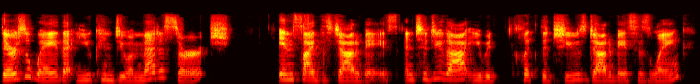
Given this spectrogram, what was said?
there's a way that you can do a meta search inside this database. And to do that, you would click the Choose Databases link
